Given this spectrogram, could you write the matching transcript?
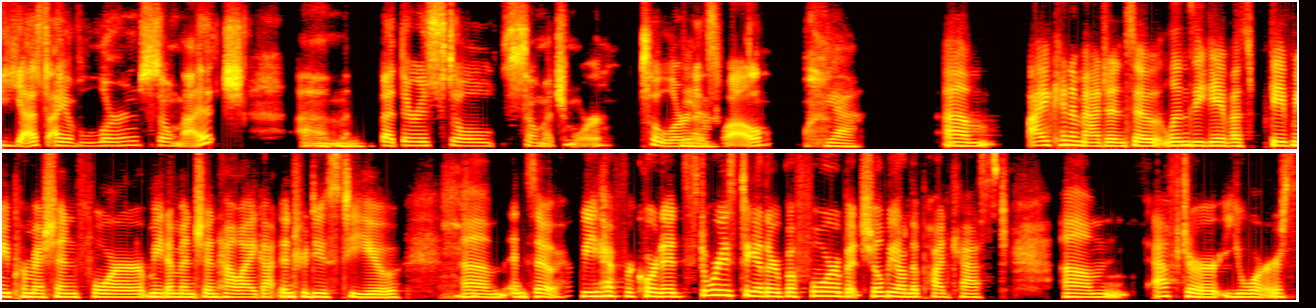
yes, I have learned so much, um, mm-hmm. but there is still so much more to learn yeah. as well. Yeah. Um, I can imagine. So Lindsay gave us gave me permission for me to mention how I got introduced to you. Um, and so we have recorded stories together before, but she'll be on the podcast um, after yours.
